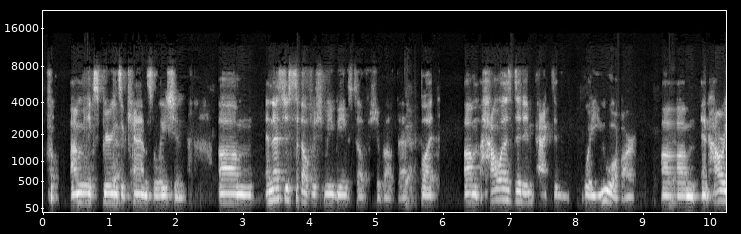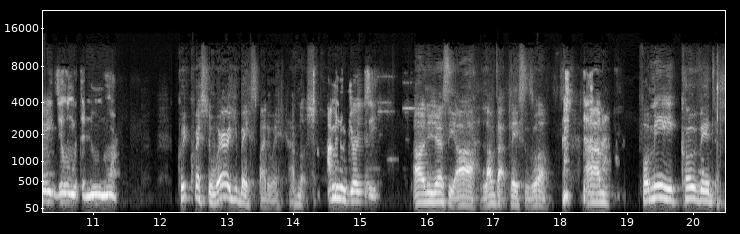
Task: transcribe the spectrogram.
I'm experiencing yeah. cancellation. Um, and that's just selfish, me being selfish about that. But um, how has it impacted where you are, um, and how are you dealing with the new norm? Quick question: Where are you based, by the way? I'm not sure. I'm in New Jersey. Oh, New Jersey. Ah, love that place as well. Um, for me, COVID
